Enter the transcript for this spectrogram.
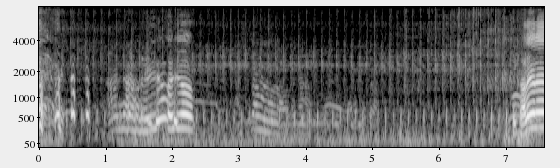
ஐயோ. தலைவரே.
